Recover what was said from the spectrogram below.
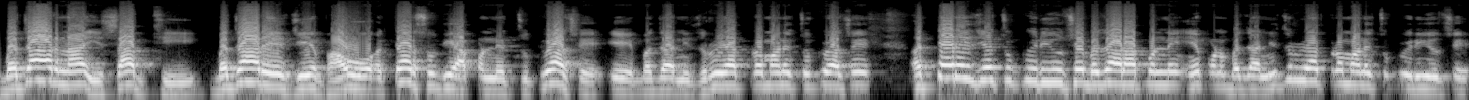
બજારના હિસાબથી બજારે જે ભાવો અત્યાર સુધી આપણને ચૂકવ્યા છે, એ બજારની જરૂરિયાત પ્રમાણે ચૂકવ્યા છે. અત્યારે જે ચૂકવી રહ્યું છે બજાર આપણને, એ પણ બજારની જરૂરિયાત પ્રમાણે ચૂકવી રહ્યું છે.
